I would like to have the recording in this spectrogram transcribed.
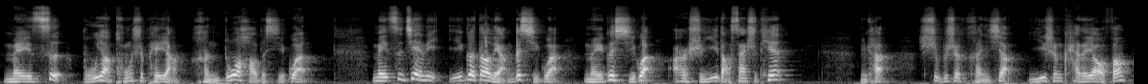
每次不要同时培养很多好的习惯，每次建立一个到两个习惯，每个习惯二十一到三十天，你看是不是很像医生开的药方？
